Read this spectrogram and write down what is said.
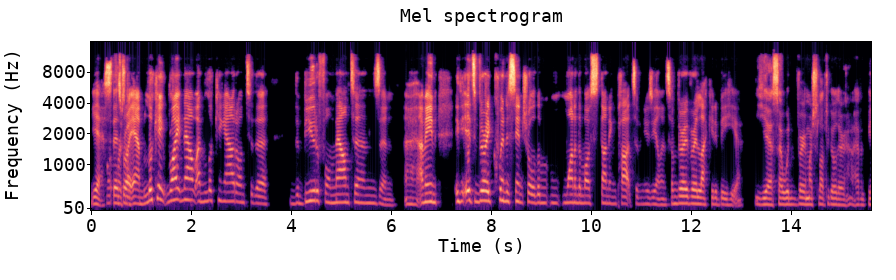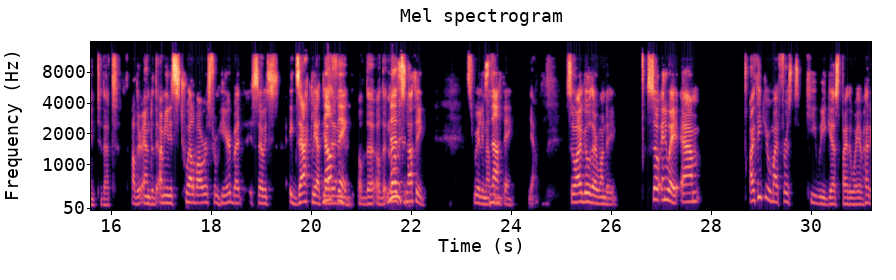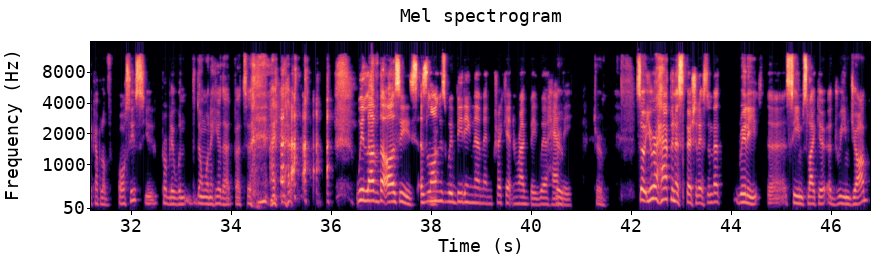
yes, that's where I am. Looking right now, I'm looking out onto the the beautiful mountains and uh, i mean it, it's very quintessential the one of the most stunning parts of new zealand so i'm very very lucky to be here Yes, I would very much love to go there. I haven't been to that other end of the. I mean, it's twelve hours from here, but so it's exactly at the nothing. other end of the of the. No, That's, it's nothing. It's really nothing. It's nothing. Yeah. So I'll go there one day. So anyway, um, I think you're my first Kiwi guest. By the way, I've had a couple of Aussies. You probably wouldn't don't want to hear that, but uh, I have. we love the Aussies. As long yeah. as we're beating them in cricket and rugby, we're happy. True. True. So you're a happiness specialist, and that really uh, seems like a, a, dream job.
